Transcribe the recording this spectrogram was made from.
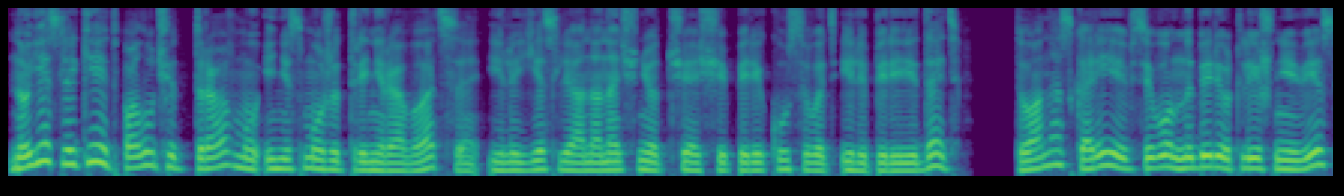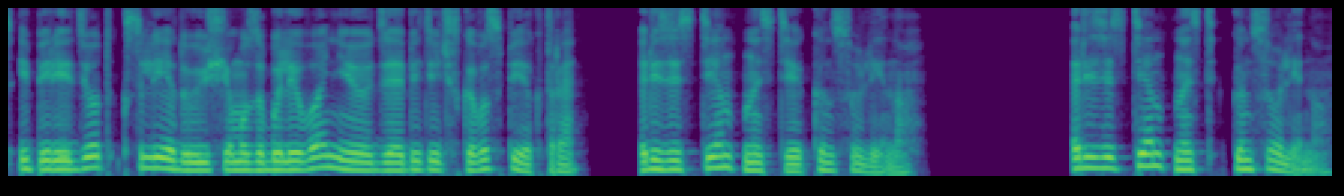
Но если Кейт получит травму и не сможет тренироваться, или если она начнет чаще перекусывать или переедать, то она, скорее всего, наберет лишний вес и перейдет к следующему заболеванию диабетического спектра — резистентности к инсулину. Резистентность к инсулину.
